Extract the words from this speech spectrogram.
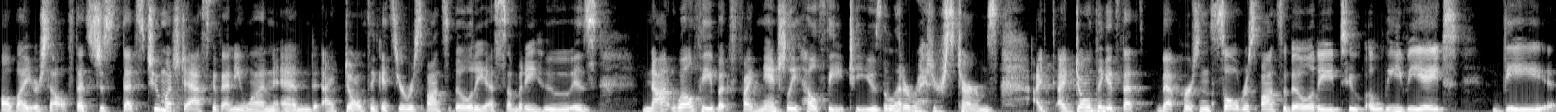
all by yourself. That's just that's too much to ask of anyone. And I don't think it's your responsibility as somebody who is not wealthy but financially healthy to use the letter writer's terms I, I don't think it's that that person's sole responsibility to alleviate the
